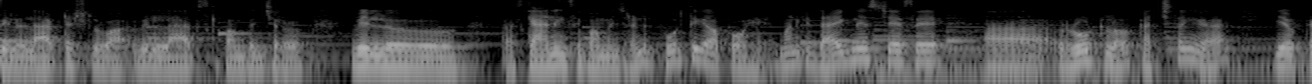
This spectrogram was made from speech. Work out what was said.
వీళ్ళు ల్యాబ్ టెస్టులు వీళ్ళు ల్యాబ్స్కి పంపించరు వీళ్ళు స్కానింగ్స్కి పంపించరు అంటే పూర్తిగా అపోహే. మనకి డయాగ్నోస్ చేసే రూట్లో ఖచ్చితంగా ఈ యొక్క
